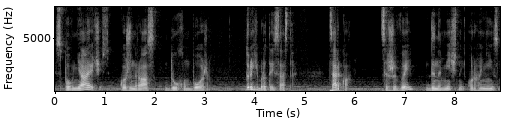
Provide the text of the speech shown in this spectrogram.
сповняючись кожен раз Духом Божим. Дорогі брати і сестри, церква це живий динамічний організм,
